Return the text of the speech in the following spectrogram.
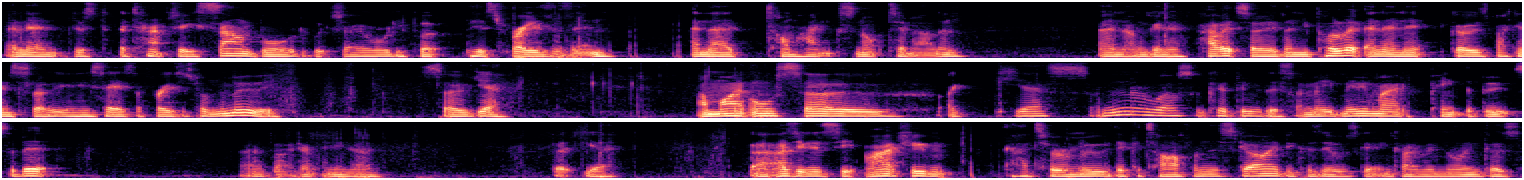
and then just attach a soundboard, which I already put his phrases in, and they're Tom Hanks, not Tim Allen. And I'm going to have it so then you pull it and then it goes back in slowly and he says the phrases from the movie. So yeah. I might also I guess, I don't know what else I could do with this. I may, maybe might paint the boots a bit, uh, but I don't really know. But yeah, uh, as you can see, I actually had to remove the guitar from this guy because it was getting kind of annoying because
